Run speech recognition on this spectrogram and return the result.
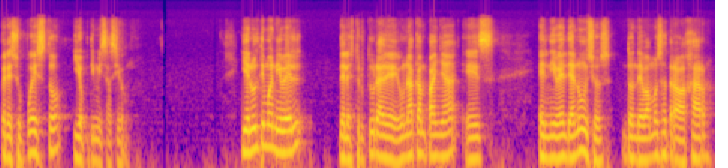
presupuesto y optimización. Y el último nivel de la estructura de una campaña es el nivel de anuncios, donde vamos a trabajar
